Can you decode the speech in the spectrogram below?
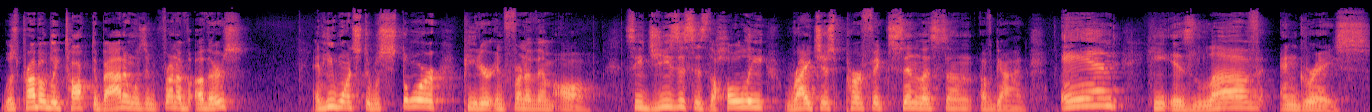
was probably talked about and was in front of others, and he wants to restore Peter in front of them all. See, Jesus is the holy, righteous, perfect, sinless Son of God. And he is love and grace.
